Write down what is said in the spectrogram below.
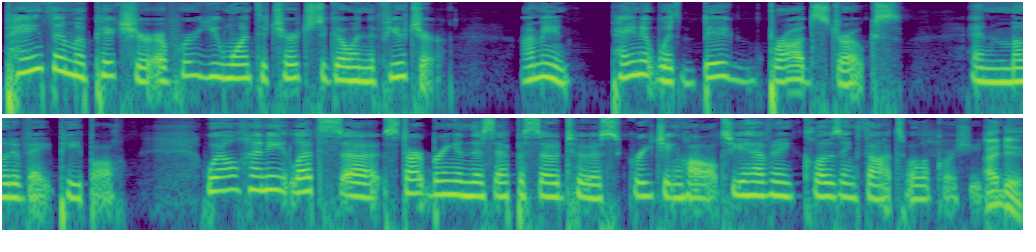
paint them a picture of where you want the church to go in the future. I mean, paint it with big, broad strokes and motivate people. Well, honey, let's uh, start bringing this episode to a screeching halt. Do you have any closing thoughts? Well, of course you do. I do.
